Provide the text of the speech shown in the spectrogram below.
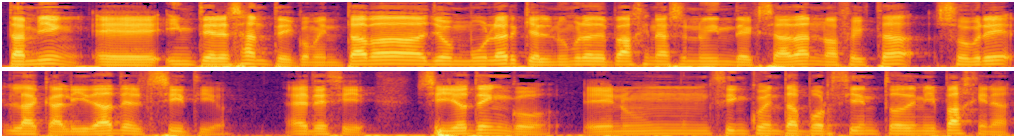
También, eh, interesante, comentaba John Muller que el número de páginas no indexadas no afecta sobre la calidad del sitio. Es decir, si yo tengo en un 50% de mi página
